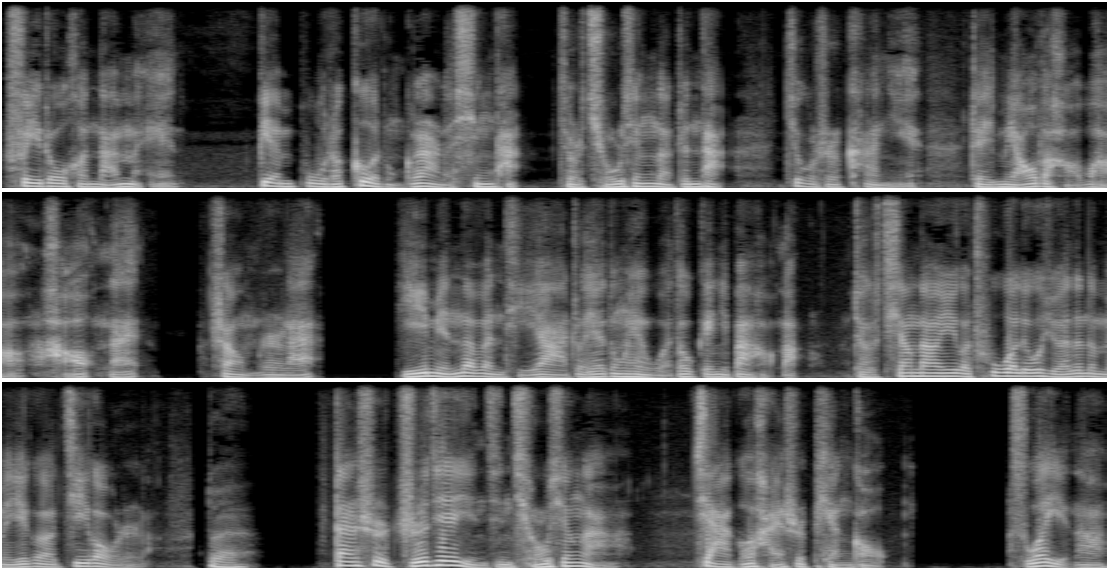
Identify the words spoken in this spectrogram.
非洲和南美，遍布着各种各样的星探，就是球星的侦探，就是看你这苗子好不好。好，来上我们这儿来，移民的问题呀，这些东西我都给你办好了，就相当于一个出国留学的那么一个机构似的。对，但是直接引进球星啊，价格还是偏高，所以呢，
